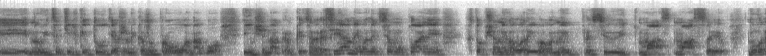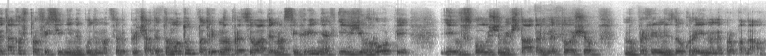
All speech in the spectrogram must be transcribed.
і ну і це тільки тут. Я вже не кажу про ООН або інші напрямки. Це росіяни. Вони в цьому плані, хто б що не говорив, а вони працюють мас масою. Ну вони також професійні, не будемо це виключати. Тому тут потрібно працювати на всіх рівнях і в Європі, і в Сполучених Штатах для того, щоб ну прихильність до України не пропадала.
